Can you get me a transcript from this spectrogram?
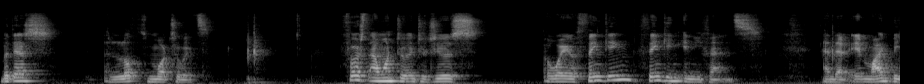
but there's a lot more to it. First, I want to introduce a way of thinking, thinking in events. And there it might be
